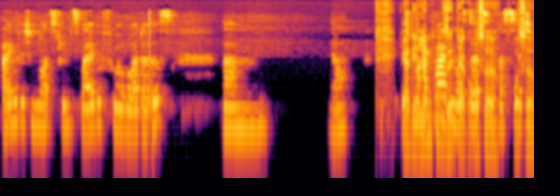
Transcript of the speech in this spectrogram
eigentlich ein Nord Stream 2 Befürworter ist. Ähm, ja. Ja, die Linken abwarten, sind ja große, große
